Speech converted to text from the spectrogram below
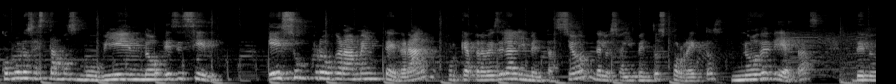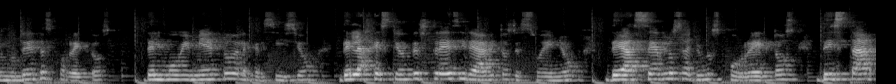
cómo nos estamos moviendo. Es decir, es un programa integral porque a través de la alimentación, de los alimentos correctos, no de dietas, de los nutrientes correctos, del movimiento, del ejercicio, de la gestión de estrés y de hábitos de sueño, de hacer los ayunos correctos, de estar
